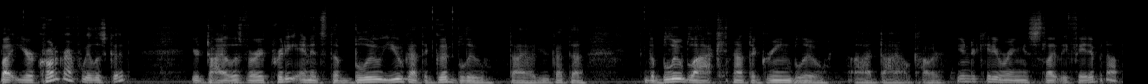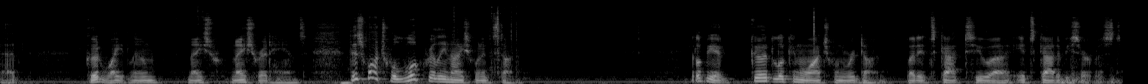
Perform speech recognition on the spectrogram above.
But your chronograph wheel is good. Your dial is very pretty, and it's the blue. You've got the good blue dial. You've got the the blue black, not the green blue uh, dial color. Your indicator ring is slightly faded, but not bad. Good white lume. Nice, nice red hands. This watch will look really nice when it's done. It'll be a good looking watch when we're done, but it's got to uh, it's got to be serviced,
